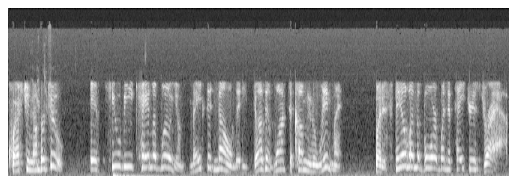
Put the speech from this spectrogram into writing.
Question number two If QB Caleb Williams makes it known that he doesn't want to come to New England, but is still on the board when the Patriots draft,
